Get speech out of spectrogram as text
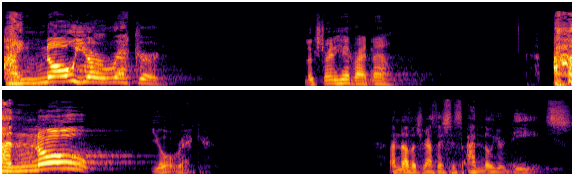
I know your record. Look straight ahead right now. I know your record. Another translation says, I know your deeds.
